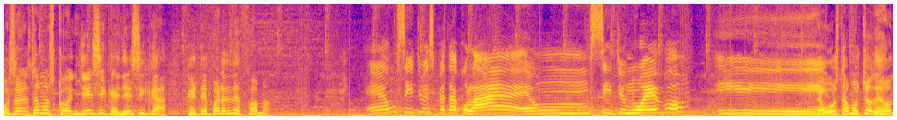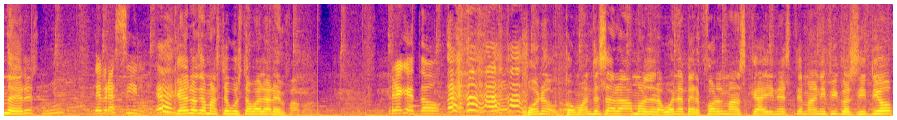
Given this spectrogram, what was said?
Pues ahora estamos con Jessica. Jessica, ¿qué te parece fama? É um sítio espetacular, é um sítio novo e ¿Te gusta mucho? ¿De dónde eres tú? de Brasil. ¿Qué es lo que más te gusta bailar en fama? Reggaeton. Bueno, como antes hablábamos de la buena performance que hay en este magnífico sitio,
